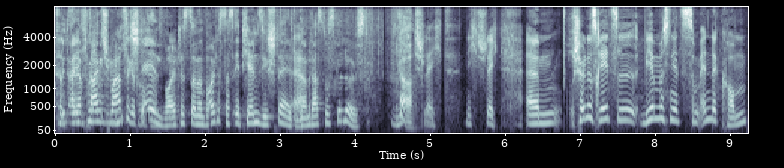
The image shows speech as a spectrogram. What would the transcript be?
tatsächlich Frage, Schwarze nicht getroffen stellen hat. wolltest, sondern wolltest, dass Etienne sie stellt. Ja. Und damit hast du es gelöst. Ja. Nicht schlecht, nicht schlecht. Ähm, schönes Rätsel. Wir müssen jetzt zum Ende kommen.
